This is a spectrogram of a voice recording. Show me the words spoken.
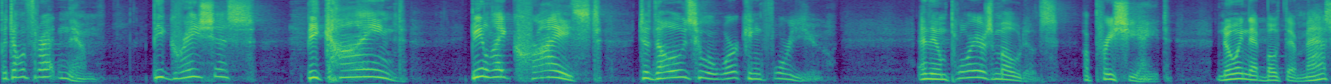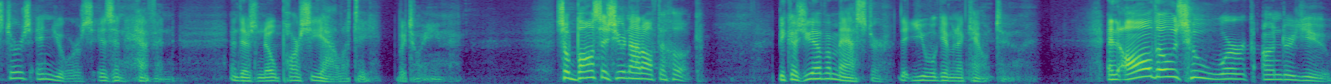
but don't threaten them. Be gracious, be kind, be like Christ to those who are working for you. And the employer's motives appreciate knowing that both their master's and yours is in heaven and there's no partiality between. So, bosses, you're not off the hook because you have a master that you will give an account to. And all those who work under you,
